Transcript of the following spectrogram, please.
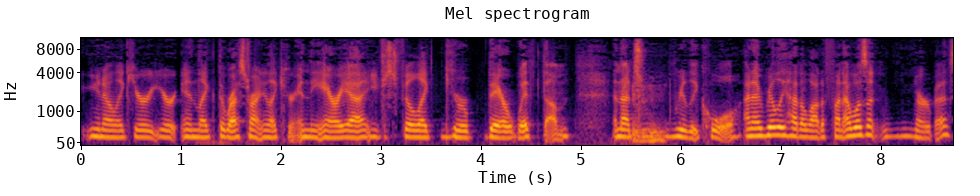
you know, like you're you're in like the restaurant, you're like you're in the area, you just feel like you're there with them, and that's really cool. And I really had a lot of fun. I wasn't nervous.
